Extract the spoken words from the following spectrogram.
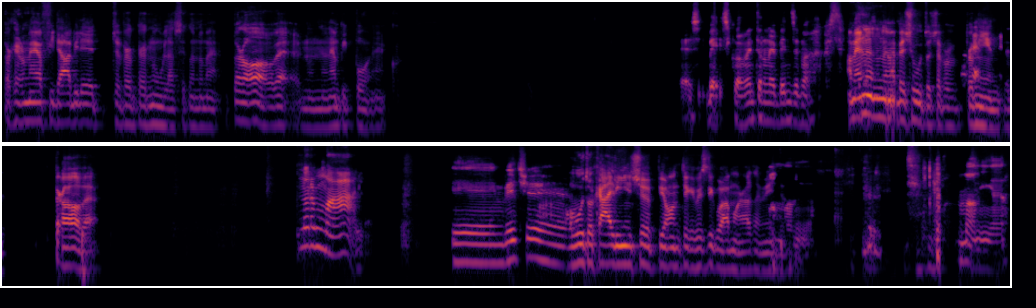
Perché non è affidabile cioè, per, per nulla, secondo me. Però, vabbè, non, non è un pippone, ecco. eh, sì, beh, sicuramente non è Benzema. A me non, non è mai piaciuto, cioè, per, per niente. Però, vabbè. Normale. E invece... Ho avuto Kalinic, Pionte, che questi qua, Morata è meglio. Mamma mia. Mamma mia.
